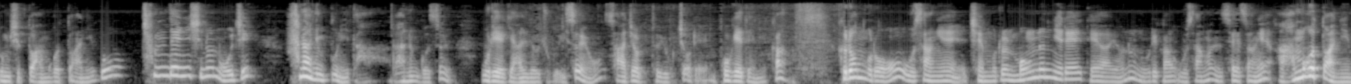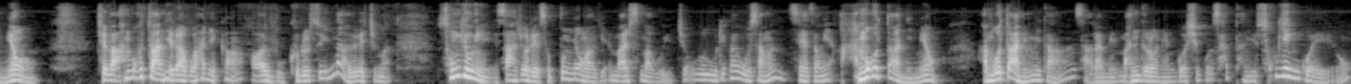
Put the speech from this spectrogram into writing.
음식도 아무것도 아니고 참된 신은 오직 하나님뿐이다 라는 것을 우리에게 알려주고 있어요. 4절부터 6절에 보게 되니까 그러므로 우상의 재물을 먹는 일에 대하여는 우리가 우상은 세상에 아무것도 아니며 제가 아무것도 아니라고 하니까 아이고 그럴 수 있나 그랬지만 성경이 4절에서 분명하게 말씀하고 있죠. 우리가 우상은 세상에 아무것도 아니며 아무것도 아닙니다. 사람이 만들어낸 것이고 사탄이 속인 거예요.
